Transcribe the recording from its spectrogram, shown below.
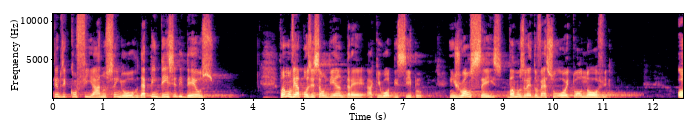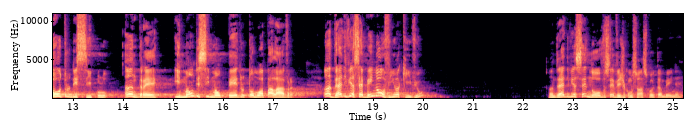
Temos que confiar no Senhor, dependência de Deus. Vamos ver a posição de André, aqui o outro discípulo, em João 6. Vamos ler do verso 8 ao 9. Outro discípulo, André, irmão de Simão Pedro, tomou a palavra. André devia ser bem novinho aqui, viu? André devia ser novo, você veja como são as coisas também, né?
